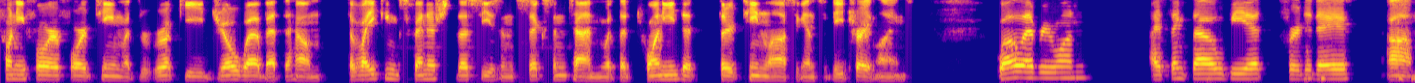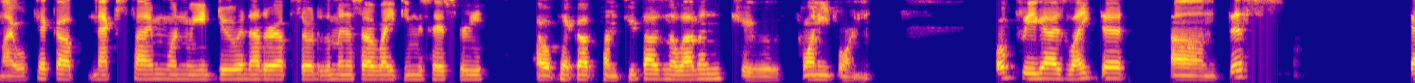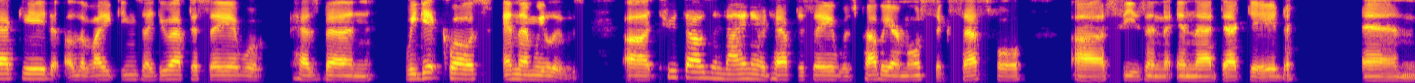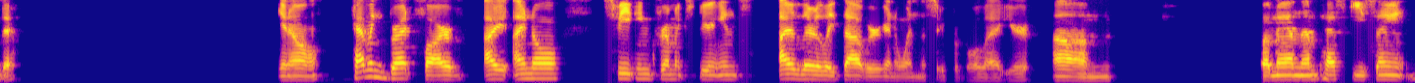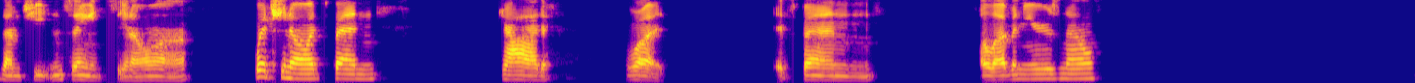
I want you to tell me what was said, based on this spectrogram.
24-14 with rookie Joe Webb at the helm. The Vikings finished the season 6 and 10 with a 20 to 13 loss against the Detroit Lions. Well, everyone, I think that will be it for today. Um, I will pick up next time when we do another episode of the Minnesota Vikings history. I will pick up from 2011 to 2020. Hopefully, you guys liked it. Um, this decade of the Vikings, I do have to say, has been we get close and then we lose. Uh, 2009, I would have to say, was probably our most successful uh, season in that decade and you know, having Brett Favre, I I know speaking from experience, I literally thought we were going to win the Super Bowl that year. Um, but man, them pesky saint, them cheating Saints, you know, uh, which you know, it's been, God, what? It's been eleven years now.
